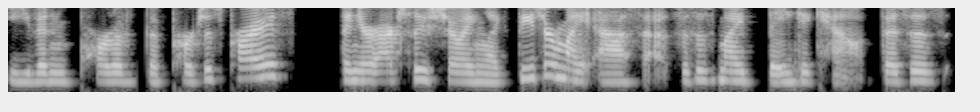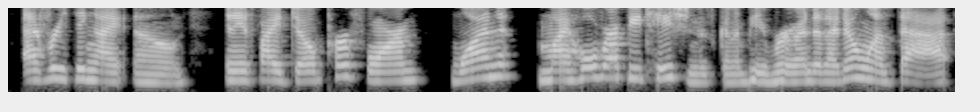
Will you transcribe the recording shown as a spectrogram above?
even part of the purchase price, then you're actually showing like, these are my assets. This is my bank account. This is everything I own. And if I don't perform, one, my whole reputation is going to be ruined and I don't want that.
